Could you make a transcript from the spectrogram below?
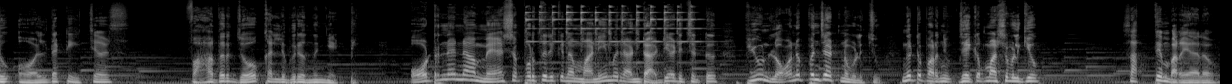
to all the teachers father Jo കല്ലുപുരൊന്ന് ഞെട്ടി. ഉടനെ ആ മേശപ്പുറത്തിരിക്കുന്ന മണിയമ്മ രണ്ട് അടി അടിച്ചിട്ട് പ്യൂൺ ലോനപ്പൻ ചേട്ടനെ വിളിച്ചു. എന്നിട്ട് പറഞ്ഞു ജേക്കബ് മാഷ വിളിക്കൂ. സത്യം പറയാലോ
